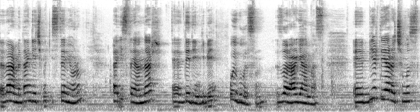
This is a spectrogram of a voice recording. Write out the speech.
vermeden geçmek istemiyorum. E, isteyenler e, dediğim gibi uygulasın. Zarar gelmez. Bir diğer açımız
